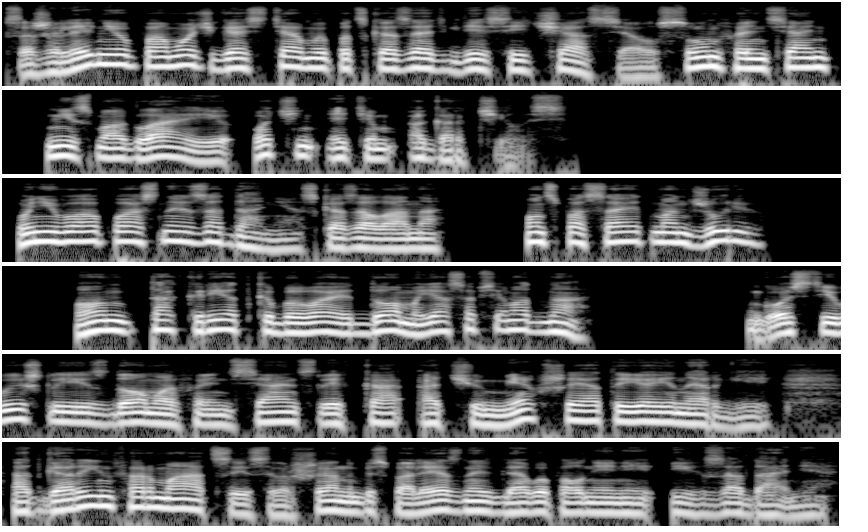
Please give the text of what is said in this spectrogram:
К сожалению, помочь гостям и подсказать, где сейчас Сяосун Фэнсянь не смогла и очень этим огорчилась. «У него опасное задание», — сказала она. «Он спасает Манчжурию. Он так редко бывает дома, я совсем одна». Гости вышли из дома Фэнсянь, слегка очумевшие от ее энергии, от горы информации, совершенно бесполезной для выполнения их задания.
